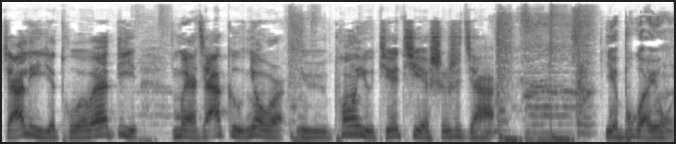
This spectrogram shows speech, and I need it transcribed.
家里一拖完地，满家狗尿味儿。女朋友天天收拾家，也不管用。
